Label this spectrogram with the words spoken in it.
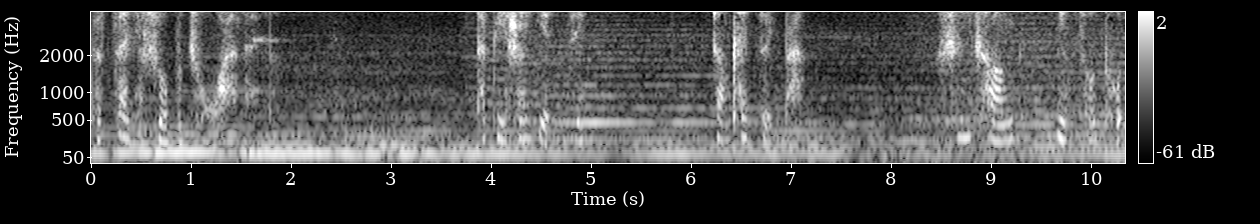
他再也说不出话来了。他闭上眼睛，张开嘴巴，伸长两条腿，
